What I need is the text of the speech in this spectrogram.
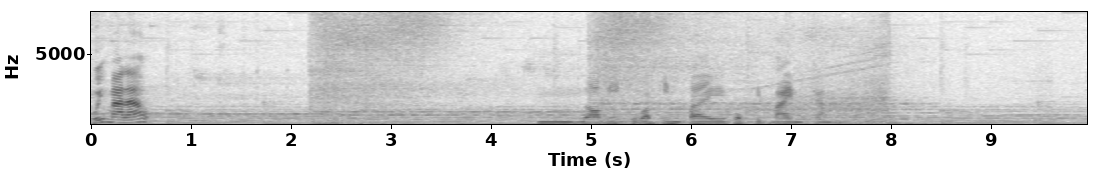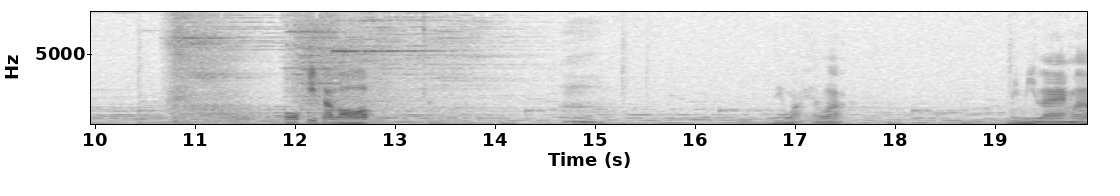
อุ้ยมาแล้ว อืม รอบนี้ถือว่ากินไปหกสิบใบเหมือนกัน โอ้กีซาลอฟ ม่มีแรงแล้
